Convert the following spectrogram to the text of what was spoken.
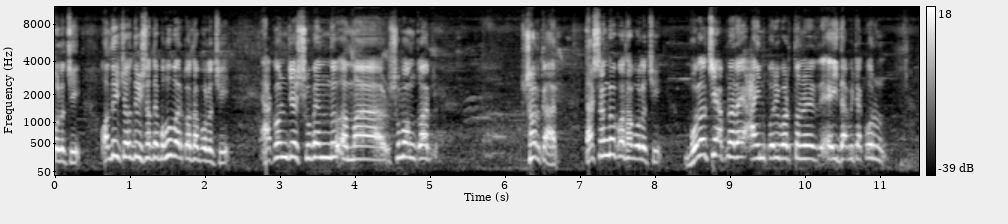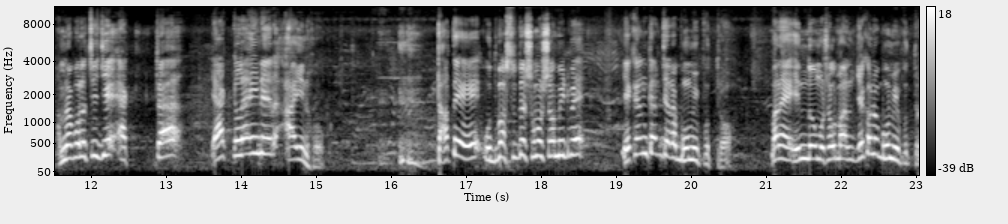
বলেছি, অধীর চৌধুরীর সাথে বহুবার কথা বলেছি। এখন যে শুভেন্দু শুভঙ্কর সরকার তার সঙ্গে কথা বলেছি। বলেছি আপনারা আইন পরিবর্তনের এই দাবিটা করুন। আমরা বলেছি যে একটা, এক লাইনের আইন হোক, তাতে উদ্বাস্তুদের সমস্যা মিটবে। এখানকার যারা ভূমিপুত্র মানে হিন্দু, মুসলমান যে কোনো ভূমিপুত্র,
